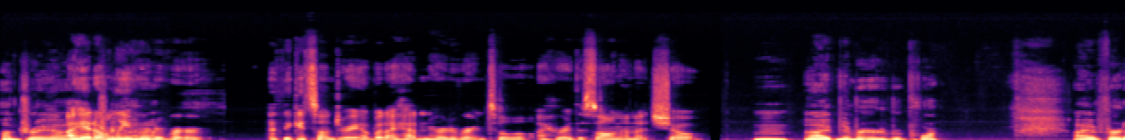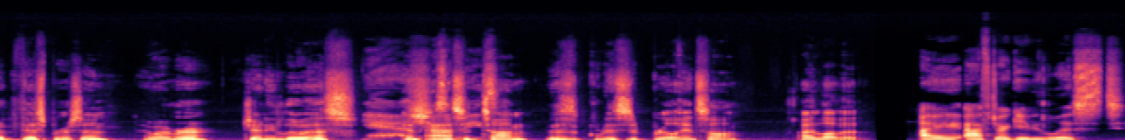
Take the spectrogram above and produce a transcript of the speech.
Andrea. I had only Triana. heard of her. I think it's Andrea, but I hadn't heard of her until I heard the song on that show. Mm, I've never heard of her before. I have heard of this person, however, Jenny Lewis Yeah, and Acid amazing. Tongue. This is this is a brilliant song. I love it. I after I gave you the list,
